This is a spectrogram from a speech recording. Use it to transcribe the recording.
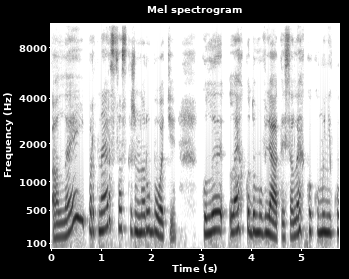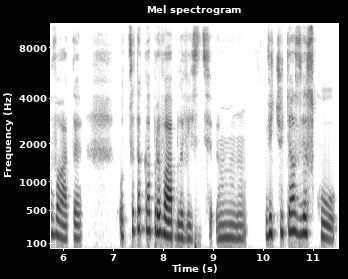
але й партнерства, скажімо, на роботі, коли легко домовлятися, легко комунікувати. От це така привабливість, відчуття зв'язку.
